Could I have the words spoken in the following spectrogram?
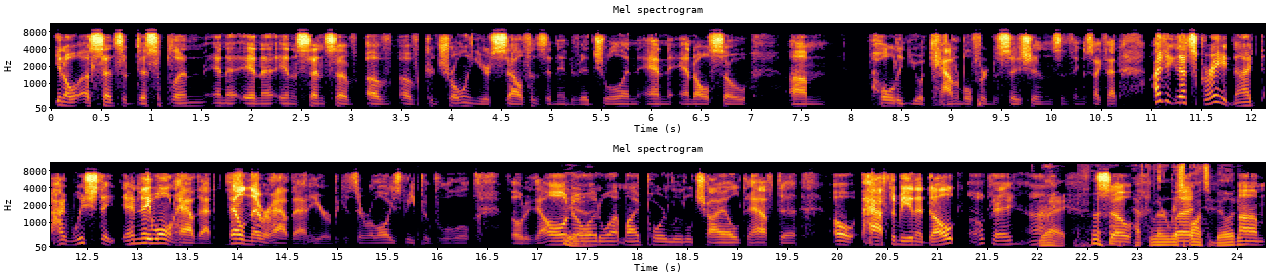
you know a sense of discipline and a in a in a sense of of of controlling yourself as an individual and and and also um holding you accountable for decisions and things like that. I think that's great, and I I wish they and they won't have that. They'll never have that here because there will always be people who will vote it. Oh no, I don't want my poor little child to have to. Oh, have to be an adult? Okay, all right. Right. So, have to learn but, responsibility Um,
